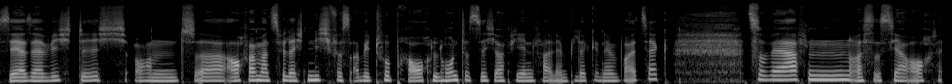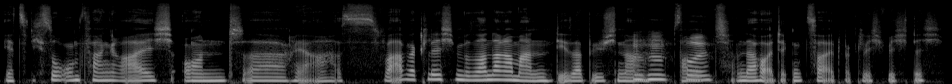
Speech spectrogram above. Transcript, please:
sehr, sehr wichtig. Und äh, auch wenn man es vielleicht nicht fürs Abitur braucht, lohnt es sich auf jeden Fall, den Blick in den Wojciech zu werfen. Es ist ja auch jetzt nicht so umfangreich. Und äh, ja, es war wirklich ein besonderer Mann, dieser Büchner. Mhm, voll. Und in der heutigen Zeit wirklich wichtig.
